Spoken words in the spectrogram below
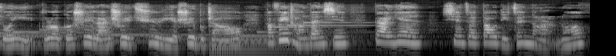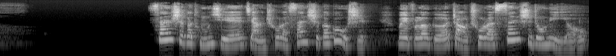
所以弗洛格睡来睡去也睡不着。他非常担心大雁现在到底在哪儿呢？三十个同学讲出了三十个故事，为弗洛格找出了三十种理由。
